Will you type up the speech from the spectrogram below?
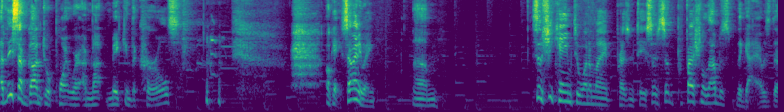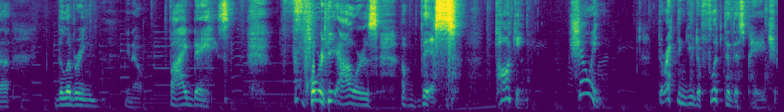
At least I've gotten to a point where I'm not making the curls. okay, so anyway, um, so she came to one of my presentations. So, professional, that was the guy. I was the delivering, you know, five days, 40 hours of this talking, showing, directing you to flip to this page.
